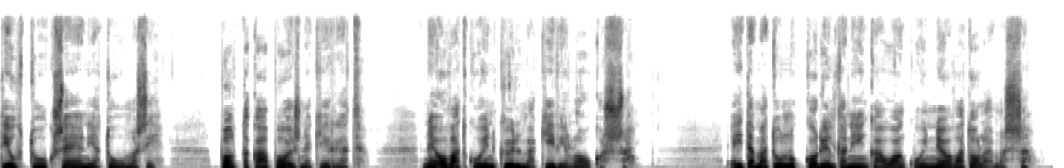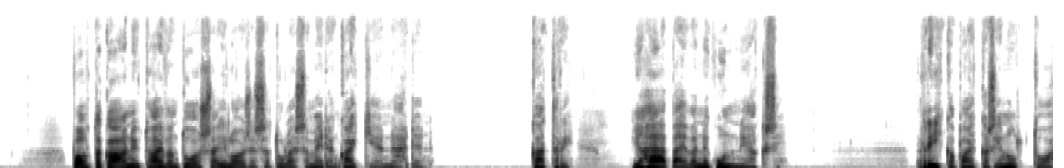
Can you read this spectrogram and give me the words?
tiuhtuukseen ja tuumasi. Polttakaa pois ne kirjat. Ne ovat kuin kylmä kivi loukossa. Ei tämä tunnu kodilta niin kauan kuin ne ovat olemassa. Polttakaa nyt aivan tuossa iloisessa tulessa meidän kaikkien nähden. Katri, ja hääpäivänne kunniaksi. Riikka paikkasi nuttua,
